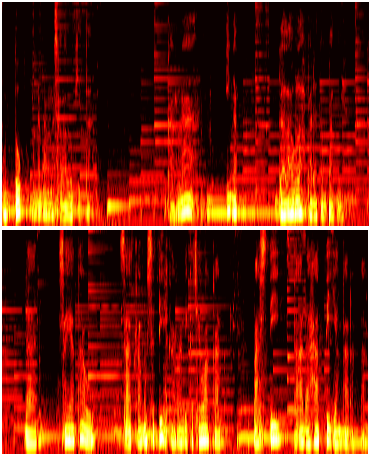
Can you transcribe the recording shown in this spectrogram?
untuk mengenang masa lalu kita. Karena ingat, galaulah pada tempatnya. Dan saya tahu saat kamu sedih karena dikecewakan, pasti tak ada hati yang tak retak.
